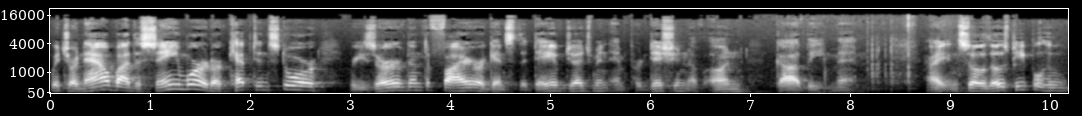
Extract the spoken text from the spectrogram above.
which are now by the same word are kept in store, reserved unto fire against the day of judgment and perdition of ungodly men. Right? And so those people who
